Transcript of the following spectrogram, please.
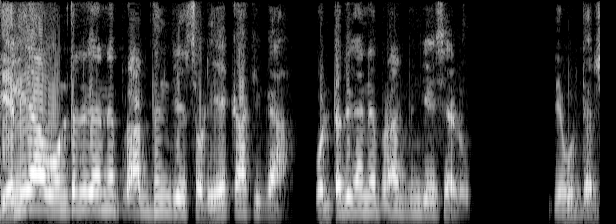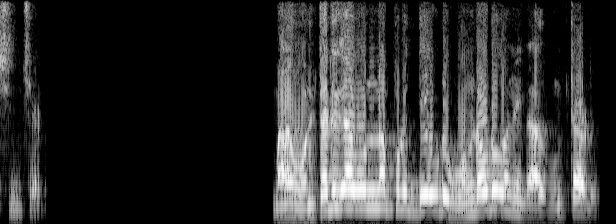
ఏలియా ఒంటరిగానే ప్రార్థన చేశాడు ఏకాకిగా ఒంటరిగానే ప్రార్థన చేశాడు. దేవుడు దర్శించాడు. మనం ఒంటరిగా ఉన్నప్పుడు దేవుడు ఉండడు అని కాదు ఉంటాడు.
